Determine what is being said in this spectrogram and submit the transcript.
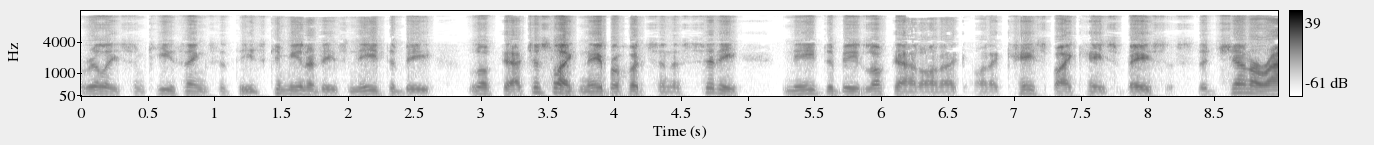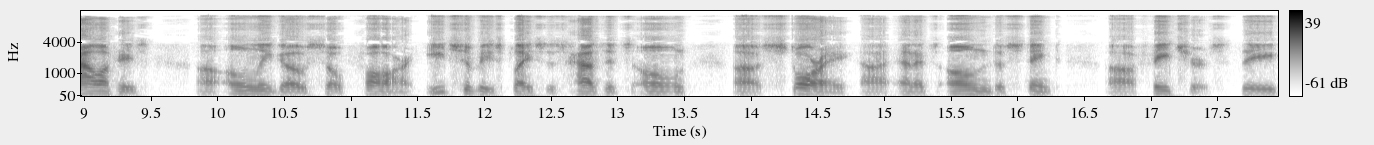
really some key things that these communities need to be looked at, just like neighborhoods in a city need to be looked at on a, on a case-by-case -case basis. The generalities uh, only goes so far. Each of these places has its own uh, story uh, and its own distinct uh, features. The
